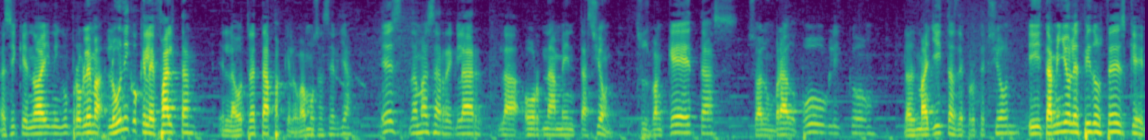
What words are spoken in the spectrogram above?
así que no hay ningún problema. Lo único que le falta en la otra etapa, que lo vamos a hacer ya, es nada más arreglar la ornamentación, sus banquetas, su alumbrado público, las mallitas de protección. Y también yo les pido a ustedes que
